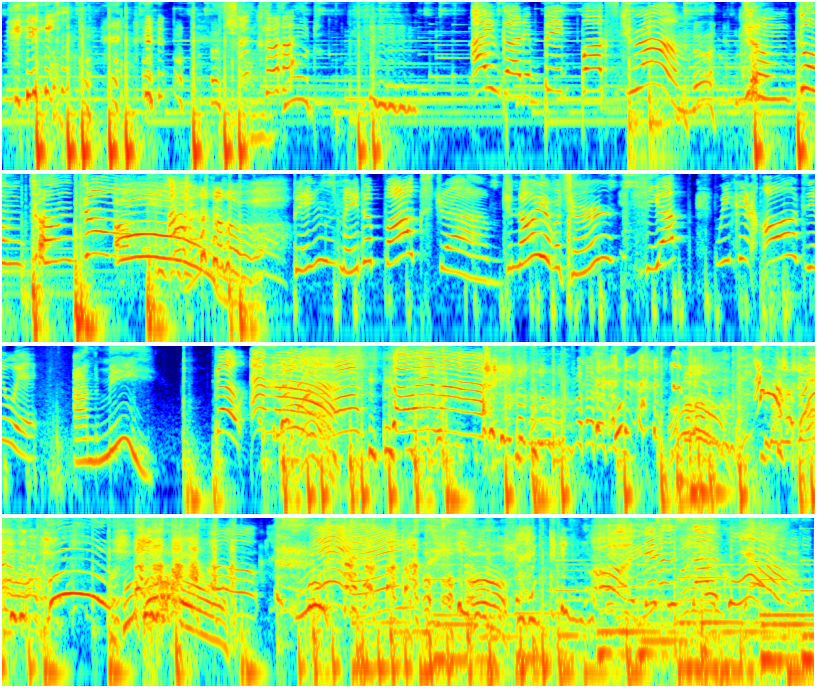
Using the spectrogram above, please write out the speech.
That sounds good. I've got a big box drum. dum dum dum dum. Oh! Bing's made a box drum. Can I have a turn? Yep, we can all do it. And me. Go, Amma! Go, Amma! Oh! oh. Oh. this is so cool!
